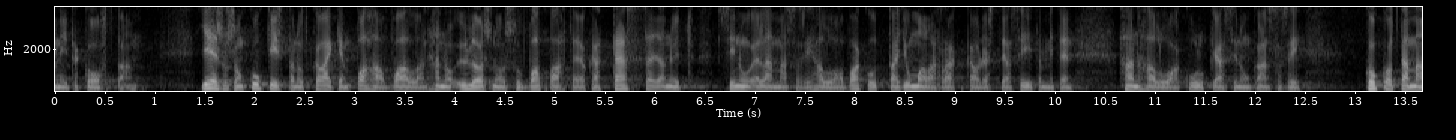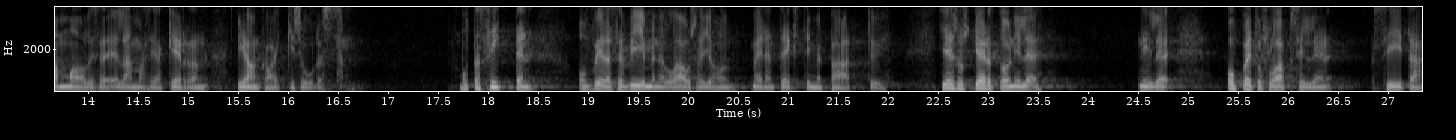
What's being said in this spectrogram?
niitä kohtaan. Jeesus on kukistanut kaiken pahan vallan. Hän on ylösnoussut vapahtaja, joka tässä ja nyt sinun elämässäsi haluaa vakuuttaa Jumalan rakkaudesta ja siitä, miten hän haluaa kulkea sinun kanssasi koko tämän maallisen elämäsi ja kerran iankaikkisuudessa. Mutta sitten on vielä se viimeinen lause, johon meidän tekstimme päättyi. Jeesus kertoi niille, niille opetuslapsilleen siitä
